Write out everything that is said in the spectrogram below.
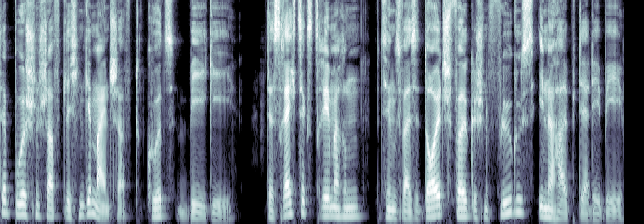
der Burschenschaftlichen Gemeinschaft kurz BG, des rechtsextremeren bzw. deutsch-völkischen Flügels innerhalb der DB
